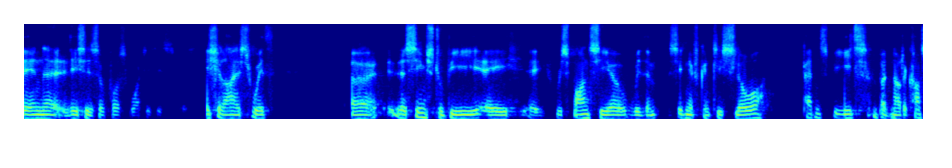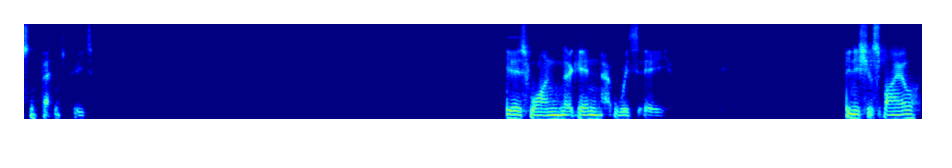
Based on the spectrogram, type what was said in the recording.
then uh, this is, of course, what it is initialized with. Uh, there seems to be a, a, response here with a significantly slower pattern speed, but not a constant pattern speed. Here's one again with a initial smile.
